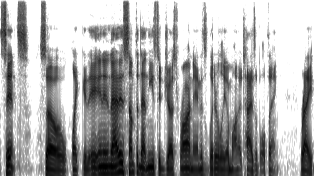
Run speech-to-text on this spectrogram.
since. So, like, and, and that is something that needs to just run, and it's literally a monetizable thing, right?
